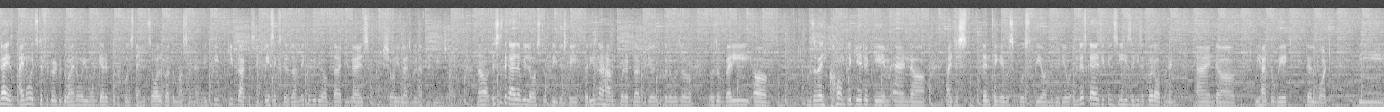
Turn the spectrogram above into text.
Guys, I know it's difficult to do, I know you won't get it for the first time, it's all about the muscle memory. Keep, keep practicing, basic skills, I'll make a video of that, you guys, I'm sure you guys will definitely enjoy. Now, this is the guy that we lost to previously. The reason I haven't put it that video is because it was a, it was a very, um, it was a very complicated game and uh, I just didn't think it was supposed to be on the video. In this guy, as you can see, he's a, he's a good opponent, and uh, we had to wait till what the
